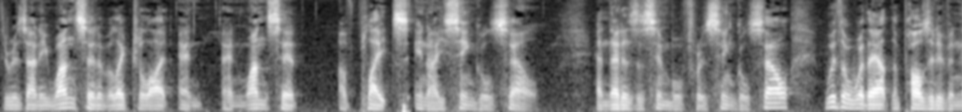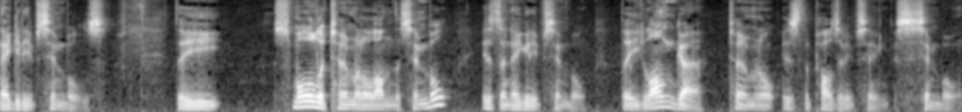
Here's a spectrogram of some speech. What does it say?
There is only one set of electrolyte and, and one set of plates in a single cell and that is a symbol for a single cell with or without the positive and negative symbols. The smaller terminal on the symbol is the negative symbol. The longer terminal is the positive symbol.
